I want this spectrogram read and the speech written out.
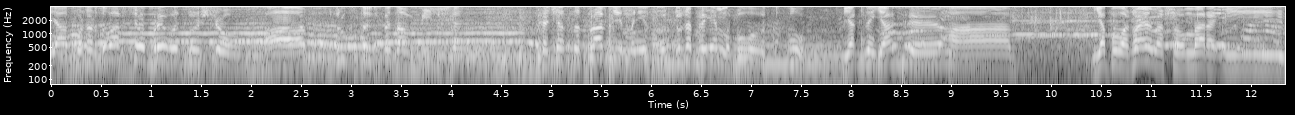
Я пожартував з цього приводу, що а вдруг хтось би дав більше. Хоча насправді мені дуже приємно було, ну, як не як, а я поважаю нашого мера і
